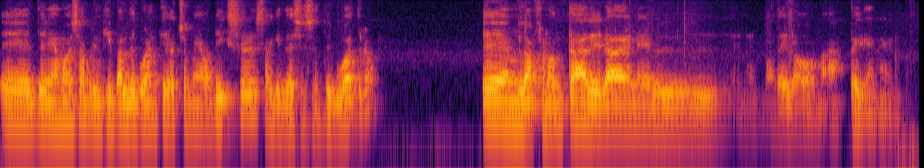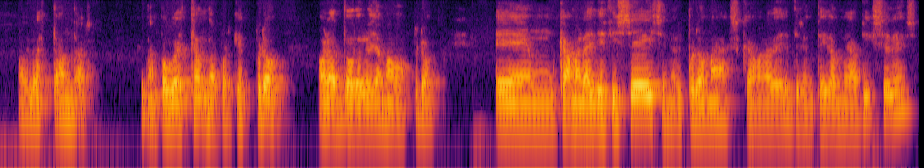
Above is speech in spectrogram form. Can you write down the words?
eh, teníamos esa principal de 48 megapíxeles, aquí de 64. Em, la frontal era en el, en el modelo más pequeño, en el modelo estándar, que tampoco es estándar porque es Pro, ahora todo lo llamamos Pro. Em, cámara de 16, en el Pro Max cámara de 32 megapíxeles.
